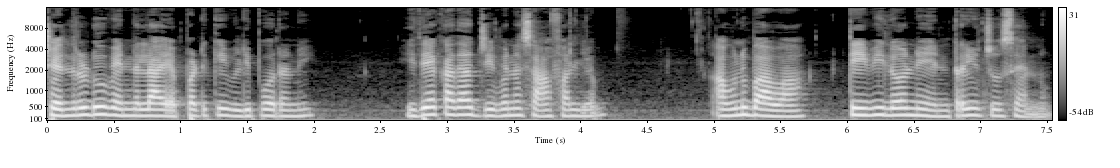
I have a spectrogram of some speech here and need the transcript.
చంద్రుడు వెన్నెల ఎప్పటికీ విడిపోరని? ఇదే కదా జీవన సాఫల్యం. అవును బావా టీవీలో నేను ఇంటర్వ్యూ చూశాను.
